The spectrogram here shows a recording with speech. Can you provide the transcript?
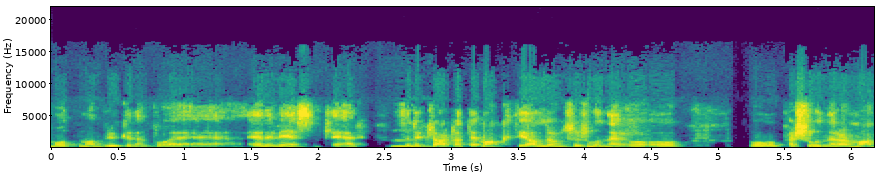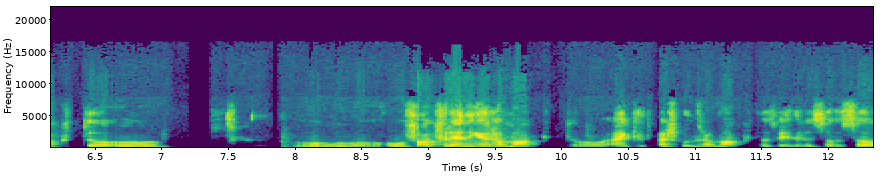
måten man bruker den på, er, er det vesentlige her. Så det er klart at det er makt i alle organisasjoner, og, og, og personer har makt. Og, og, og, og fagforeninger har makt, og enkeltpersoner har makt osv. Så, videre. så, så,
